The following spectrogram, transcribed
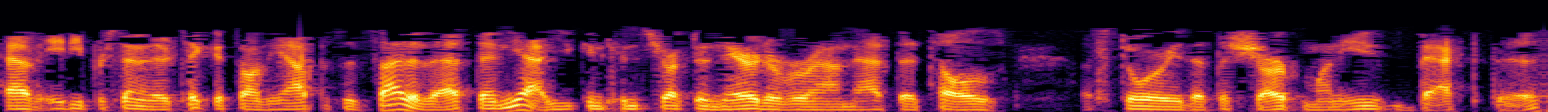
have 80% of their tickets on the opposite side of that, then yeah, you can construct a narrative around that that tells a story that the sharp money backed this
